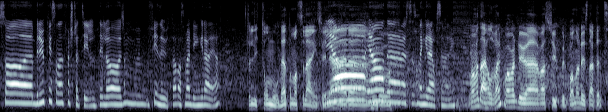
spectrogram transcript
Så eh, bruk liksom den første tiden til å liksom, finne ut av hva som er din greie. Så litt tålmodighet og masse læringsvilje Ja, er eh, ja god det er som en grei oppsummering. Hva med deg, Halvard? Hva var du eh, var super på når du startet?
